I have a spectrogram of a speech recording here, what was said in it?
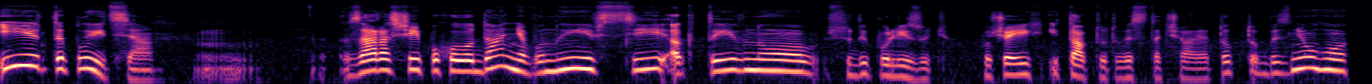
І теплиця. Зараз ще й похолодання, вони всі активно сюди полізуть, хоча їх і так тут вистачає. Тобто без нього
